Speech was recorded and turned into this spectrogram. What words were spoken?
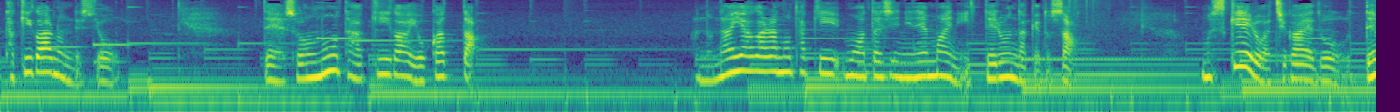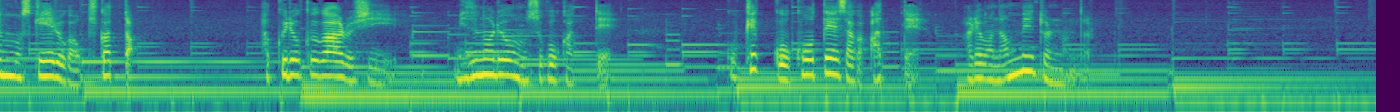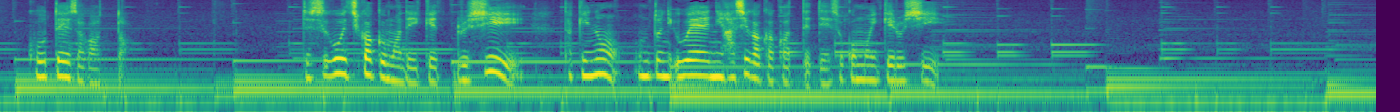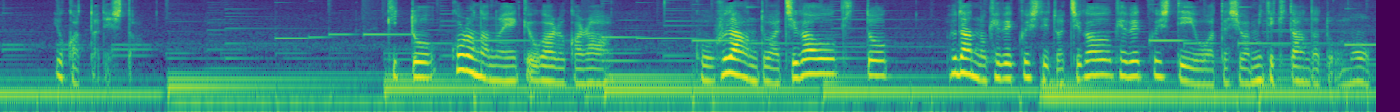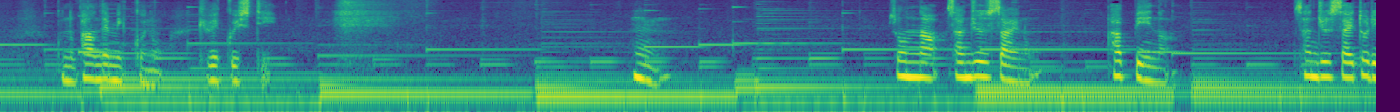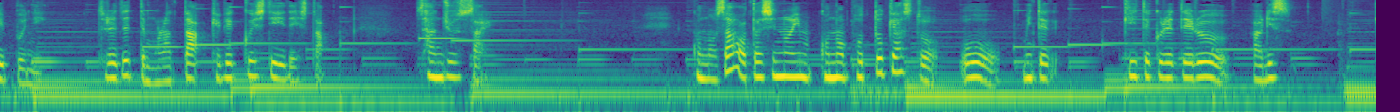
滝があるんですよ。でその滝が良かった。あのナイアガラの滝も私2年前に行ってるんだけどさもうスケールは違えどでもスケールが大きかった。迫力があるし水の量もすごかってこう結構高低差があってあれは何メートルなん高低差があった。ですごい近くまで行けるし滝の本当に上に橋がかかっててそこも行けるし。よかったでした。きっとコロナの影響があるからこう普段とは違うきっと普段のケベックシティとは違うケベックシティを私は見てきたんだと思う。このパンデミックのキュベックシティ。うん。そんな30歳のハッピーな30歳トリップに連れてってもらったケベックシティでした。30歳このさ私の今このポッドキャストを見て聞いてくれてるあリス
